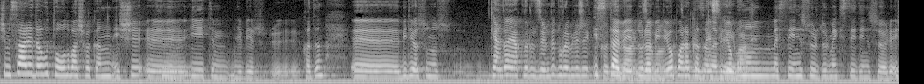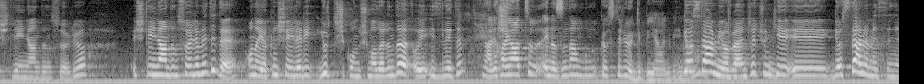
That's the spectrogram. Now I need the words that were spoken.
Şimdi Sare Davutoğlu Başbakanın eşi, e, iyi eğitimli bir e, kadın. E, biliyorsunuz Kendi ayakları üzerinde durabilecek bir kadın tabii durabiliyor, zamanda. para Tabii kazanabiliyor. mesleği var. Bunun mesleğini sürdürmek istediğini söylüyor, eşitliğe inandığını söylüyor. Eşitliğe inandığını söylemedi de ona yakın şeyleri yurt dışı konuşmalarında e, izledim. Yani hayatı en azından bunu gösteriyor gibi yani. bilmiyorum. Göstermiyor bence çünkü e, göstermemesini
